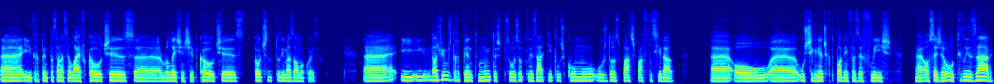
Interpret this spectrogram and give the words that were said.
ah, e de repente passaram a ser life coaches, ah, relationship coaches, coaches de tudo e mais alguma coisa. Ah, e, e nós vimos de repente muitas pessoas utilizar títulos como os 12 passos para a felicidade ah, ou ah, os segredos que te podem fazer feliz, ou seja, utilizar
